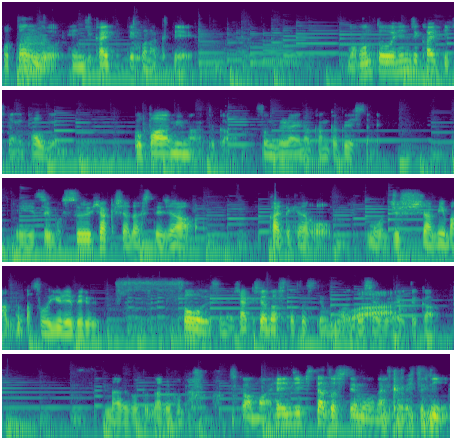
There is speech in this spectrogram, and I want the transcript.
ほとんど返事返ってこなくて、うん、もう本当返事返ってきたの多分5%未満とか、そんぐらいの感覚でしたね。えー、それも数百社出して、じゃあ、帰ってきたのもう10社未満とかそういうレベルそうですね、100社出したとしてもまあ5社ぐらいとか。なるほど、なるほど。しかもまあ返事来たとしても、なんか別に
